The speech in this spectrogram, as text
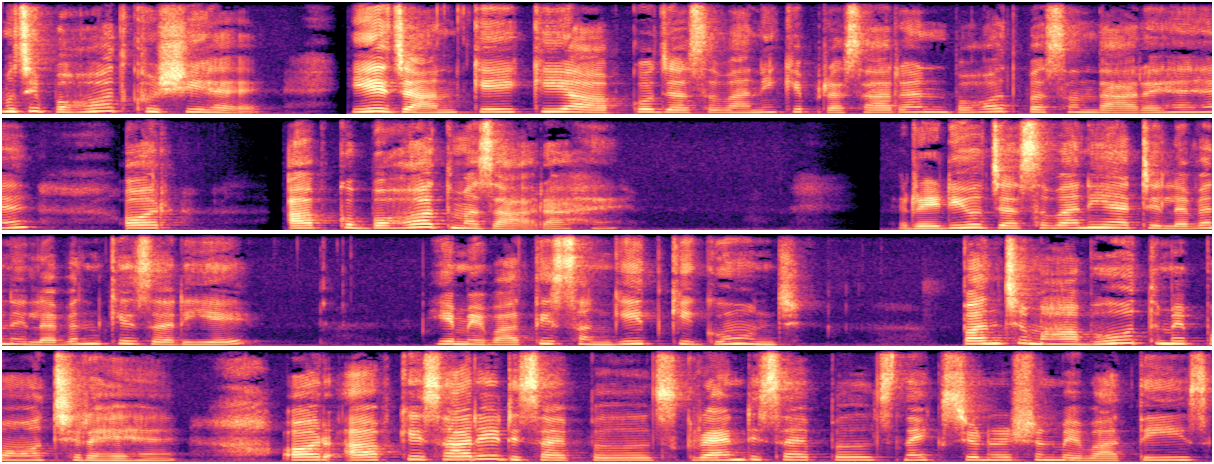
मुझे बहुत खुशी है ये जान के कि आपको जसवानी के प्रसारण बहुत पसंद आ रहे हैं और आपको बहुत मज़ा आ रहा है। Radio Jaswani at eleven eleven के ज़रिए ये मेवाती संगीत की गूंज पंच महाभूत में पहुँच रहे हैं और आपके सारे disciples grand disciples next generation में मेवातीज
